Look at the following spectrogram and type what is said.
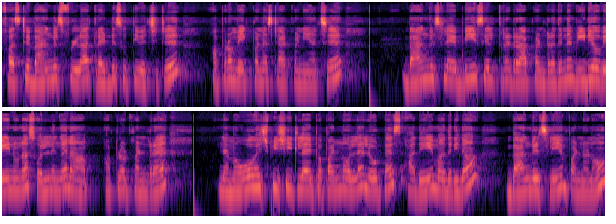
ஃபஸ்ட்டு பேங்கிள்ஸ் ஃபுல்லாக த்ரெட்டு சுற்றி வச்சுட்டு அப்புறம் மேக் பண்ண ஸ்டார்ட் பண்ணியாச்சு. பேங்கிள்ஸில் எப்படி சில்க் த்ரெட் ட்ராப் பண்ணுறதுன்னு வீடியோ வேணும்னா சொல்லுங்கள் நான் அப்லோட் பண்ணுறேன் நம்ம ஓஹெச்பி ஷீட்டில் இப்போ பண்ணோம்ல லோட்டஸ் அதே மாதிரி தான் பேங்கிள்ஸ்லேயும் பண்ணணும்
